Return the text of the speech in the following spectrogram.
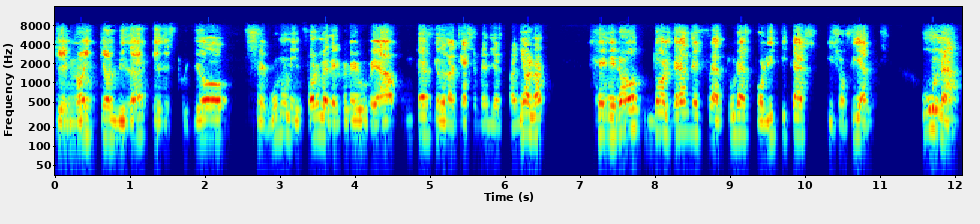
que no hay que olvidar que destruyó, según un informe del BBVA, un tercio de la clase media española, generó dos grandes fracturas políticas y sociales. Una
